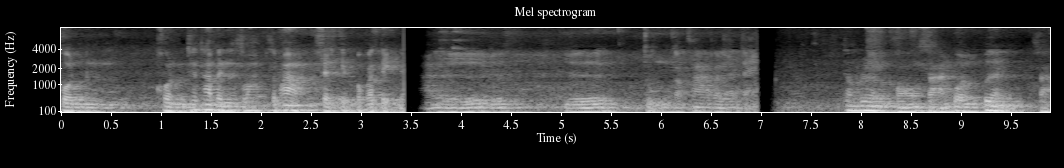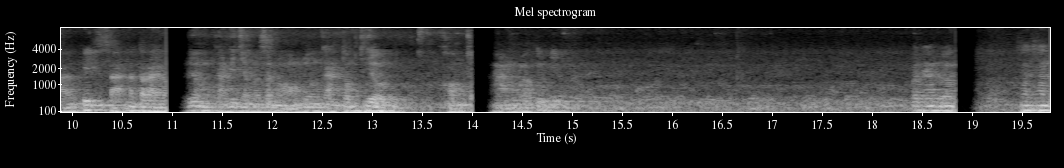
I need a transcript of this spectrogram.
คนคนที่ถ้าเป็นสภาพสภาพเศรษฐกิจปกติเนี่ยหรือหรือหรือจุ่มกับข้าวก็แล้วแต่ทั้งเรื่องของสารปนเปื้อนสารพิษสารอันตราย เรื่องของการที่จะมาสนองเรื่องการท่องเที่ยวของอาหารของเราขึ้นอีเพราะฉะนั้นถ้าท่าน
